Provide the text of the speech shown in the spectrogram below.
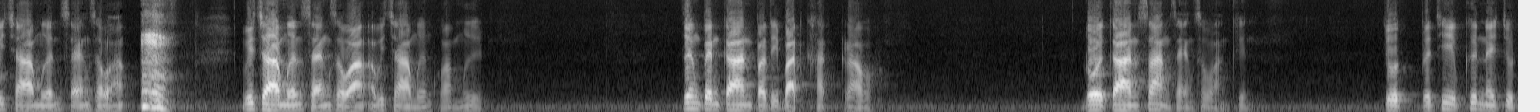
วิชาเหมือนแสงสว่าง วิชาเหมือนแสงสว่าง อวิชาเหมือนความมืด ซึ่งเป็นการปฏิบัติขัดเกลาโดยการสร้างแสงสว่างขึ้น จุดประทีปขึ้นในจุด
